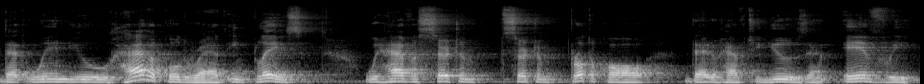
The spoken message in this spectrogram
that when you have a code red in place, we have a certain certain protocol that you have to use, and every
